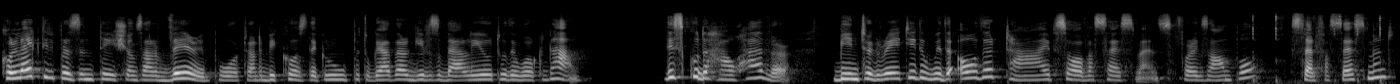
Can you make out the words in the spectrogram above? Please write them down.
Collective presentations are very important because the group together gives value to the work done. This could, however, be integrated with other types of assessments, for example, self-assessment,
